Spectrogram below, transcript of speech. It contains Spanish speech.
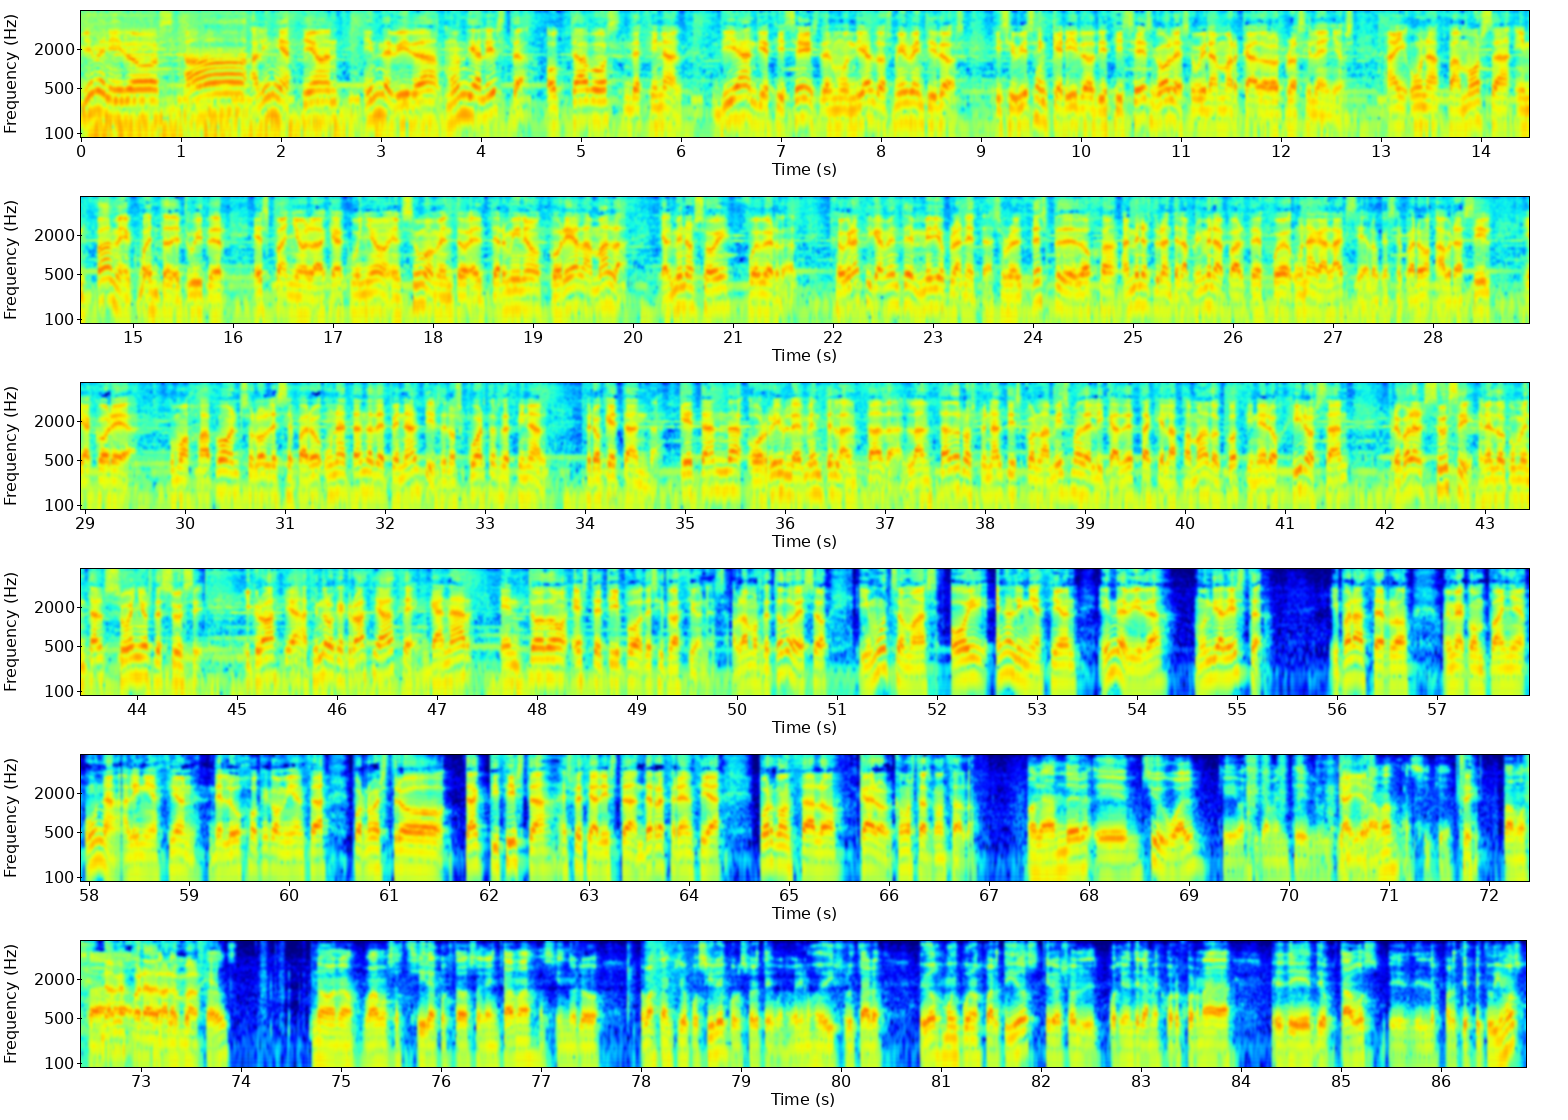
Bienvenidos a Alineación Indebida Mundialista, octavos de final, día 16 del Mundial 2022. Y si hubiesen querido, 16 goles hubieran marcado los brasileños. Hay una famosa, infame cuenta de Twitter española que acuñó en su momento el término Corea la mala, y al menos hoy fue verdad. Geográficamente medio planeta, sobre el césped de Doha, al menos durante la primera parte, fue una galaxia lo que separó a Brasil y a Corea. Como a Japón solo les separó una tanda de penaltis de los cuartos de final. Pero qué tanda, qué tanda horriblemente lanzada. Lanzados los penaltis con la misma delicadeza que el afamado cocinero Hiro-san prepara el sushi en el documental Sueños de Sushi. Y Croacia, haciendo lo que Croacia hace, ganar en todo este tipo de situaciones. Hablamos de todo eso y mucho más hoy en alineación indebida mundialista. Y para hacerlo, hoy me acompaña una alineación de lujo que comienza por nuestro tacticista especialista de referencia, por Gonzalo Carol. ¿Cómo estás, Gonzalo? Hola, Ander. Eh, sigo igual que básicamente el último programa, así que Sí. vamos a. No ha mejorado la acostados. No, no, vamos a seguir acostados acá en cama, haciéndolo lo más tranquilo posible. Por suerte, bueno, venimos de disfrutar de dos muy buenos partidos. Creo yo, posiblemente la mejor jornada de, de octavos eh, de los partidos que tuvimos.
